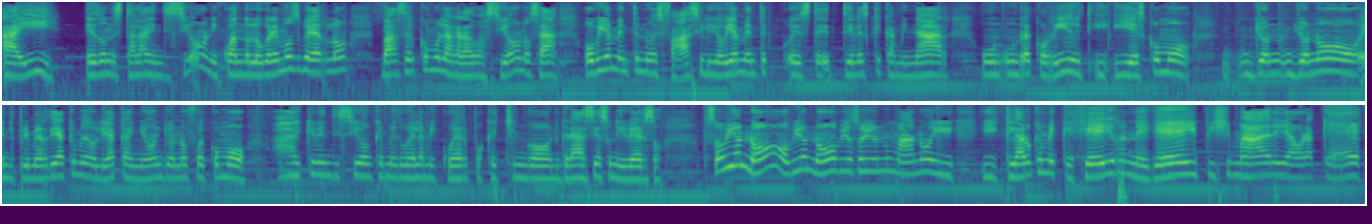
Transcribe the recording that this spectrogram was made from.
Ahí es donde está la bendición y cuando logremos verlo va a ser como la graduación, o sea, obviamente no es fácil y obviamente este, tienes que caminar un, recorrido y, es como, yo, yo no, el primer día que me dolía cañón, yo no fue como, ay, qué bendición, que me duela mi cuerpo, qué chingón, gracias universo. Pues obvio no, obvio no, obvio soy un humano y, y claro que me quejé y renegué y pichi madre y ahora qué,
